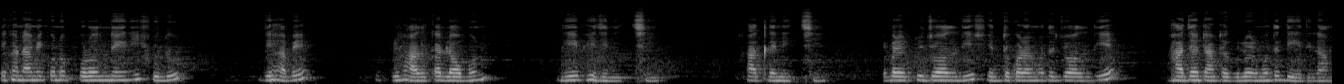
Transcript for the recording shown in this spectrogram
এখানে আমি কোনো ফোড়ন দিইনি, শুধু যেভাবে একটু হালকা লবণ দিয়ে ভেজে নিচ্ছি, সাঁতলে নিচ্ছি। এবার একটু জল দিয়ে, সেদ্ধ করার মতো জল দিয়ে ভাজা ডাঁটাগুলো এর মধ্যে দিয়ে দিলাম।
